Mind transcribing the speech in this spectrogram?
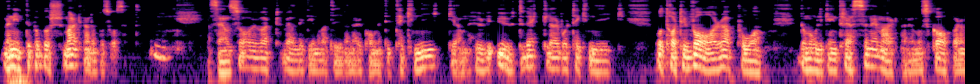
Men inte på börsmarknaden på så sätt. Mm. Sen så har vi varit väldigt innovativa när det kommer till tekniken, hur vi utvecklar vår teknik och tar tillvara på de olika intressena i marknaden och skapar en,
